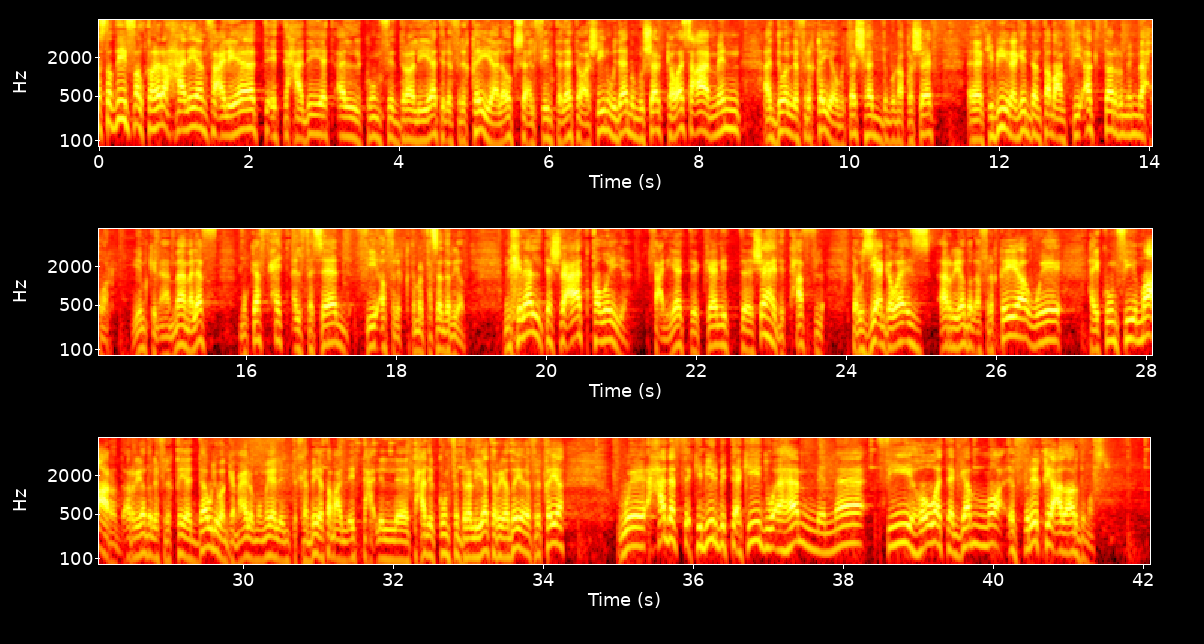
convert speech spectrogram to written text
تستضيف القاهرة حاليا فعاليات اتحادية الكونفدراليات الإفريقية لأوكسا 2023 وده بمشاركة واسعة من الدول الإفريقية وبتشهد مناقشات آه، كبيرة جدا طبعا في أكثر من محور يمكن أهمها ملف مكافحة الفساد في أفريقيا طبعا الفساد الرياضي. من خلال تشريعات قوية الفعاليات كانت شهدت حفل توزيع جوائز الرياضة الأفريقية وهيكون في معرض الرياضة الأفريقية الدولي والجمعية العمومية الانتخابية طبعا للاتح- للاتحاد الكونفدراليات الرياضية الأفريقية. وحدث كبير بالتأكيد وأهم ما فيه هو تجمع إفريقي على أرض مصر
